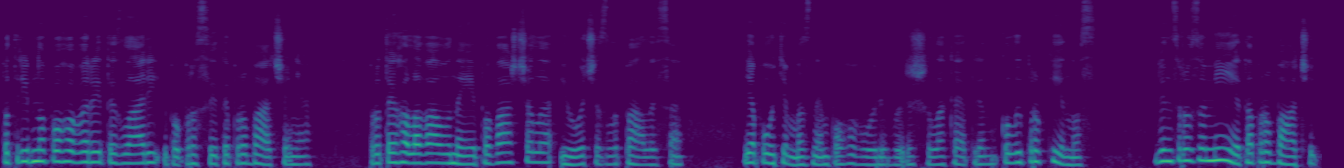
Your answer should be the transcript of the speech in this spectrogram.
Потрібно поговорити з Ларі і попросити пробачення. Проте голова у неї поважчала і очі злипалися. Я потім з ним поговорю, вирішила Кетрін, коли прокинусь. Він зрозуміє та пробачить,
